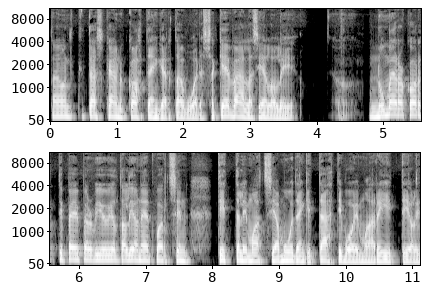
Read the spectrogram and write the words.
tai on tässä käynyt kahteen kertaan vuodessa. Keväällä siellä oli numerokortti pay-per-viewilta Leon Edwardsin tittelimatsi ja muutenkin tähtivoimaa riitti, oli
